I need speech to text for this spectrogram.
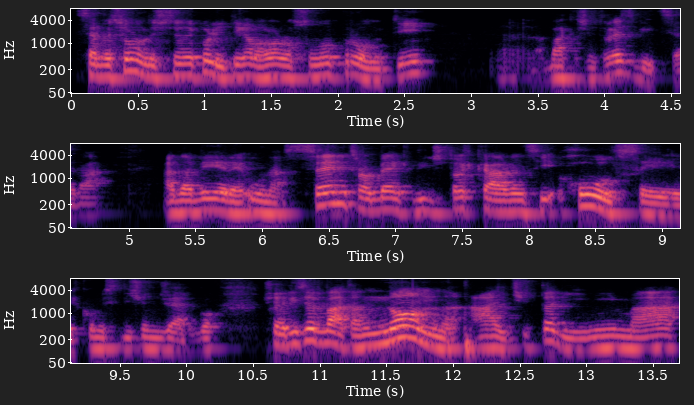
serve solo una decisione politica, ma loro sono pronti, eh, la Banca Centrale Svizzera, ad avere una Central Bank Digital Currency Wholesale, come si dice in gergo, cioè riservata non ai cittadini, ma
